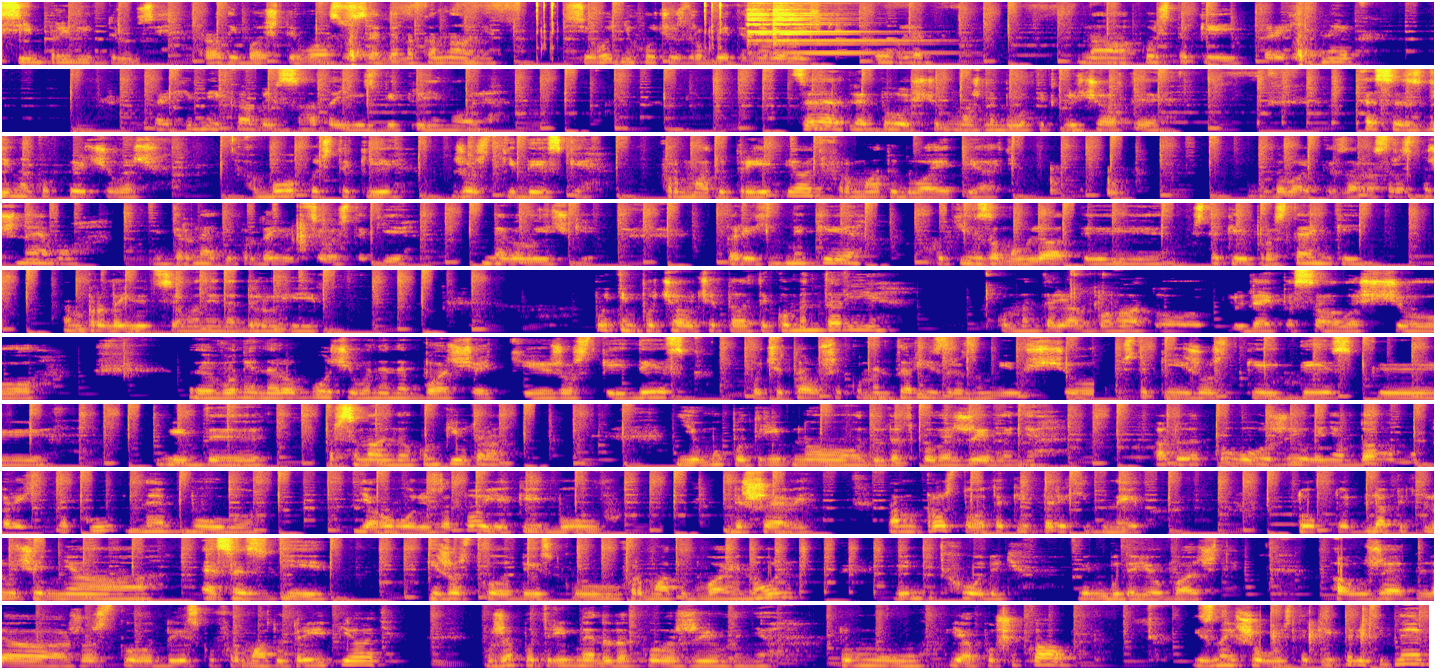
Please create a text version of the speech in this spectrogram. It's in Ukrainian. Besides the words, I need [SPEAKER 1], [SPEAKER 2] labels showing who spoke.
[SPEAKER 1] Всім привіт, друзі! Радий бачити вас у себе на каналі. Сьогодні хочу зробити невеличкий огляд на ось такий перехідник. Перехідний кабель SATA USB 3.0. Це для того, щоб можна було підключати SSD накопичувач або ось такі жорсткі диски формату 3.5, формату 2.5. Ну, Давайте зараз розпочнемо. В інтернеті продаються ось такі невеличкі перехідники. Хотів замовляти ось такий простенький. Там продаються вони недорогі. Потім почав читати коментарі. В коментарях багато людей писало, що е, вони не робочі, вони не бачать жорсткий диск. Почитавши коментарі, зрозумів, що ось такий жорсткий диск е, від е, персонального комп'ютера, йому потрібно додаткове живлення. А додаткового живлення в даному перехіднику не було. Я говорю за той, який був дешевий. Там просто отакий перехідник. Тобто для підключення SSD і жорсткого диску формату 2.0 він підходить, він буде його бачити. А вже для жорсткого диску формату 3.5 вже потрібне додаткове живлення. Тому я пошукав і знайшов ось такий перехідник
